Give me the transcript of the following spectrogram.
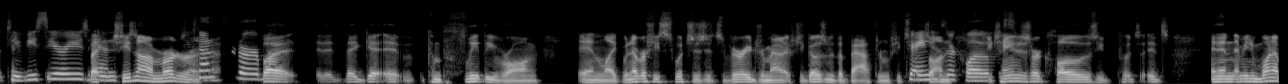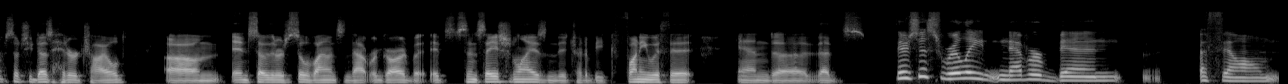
a TV series, But and she's not a murderer. she's not a murderer, but but they get it completely wrong. And like whenever she switches, it's very dramatic. She goes into the bathroom, she changes puts on, her clothes. she changes her clothes. She puts it's, and then I mean, one episode she does hit her child, um, and so there's still violence in that regard, but it's sensationalized and they try to be funny with it, and uh, that's There's just really never been a film.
